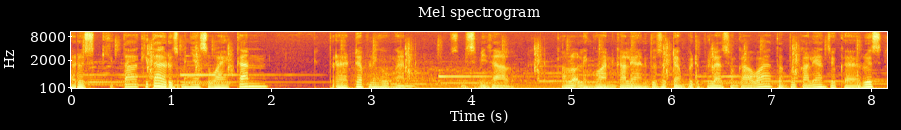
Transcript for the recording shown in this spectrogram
harus kita kita harus menyesuaikan terhadap lingkungan. Misal, kalau lingkungan kalian itu sedang berbelasungkawa, tentu kalian juga harus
